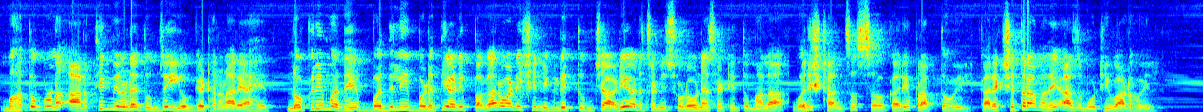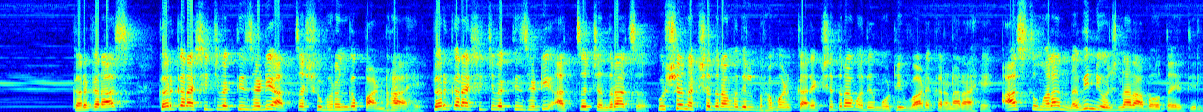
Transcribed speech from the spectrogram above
महत्त्वपूर्ण आर्थिक निर्णय तुमचे योग्य ठरणारे आहेत. नोकरीमध्ये बदली बढती आणि पगारवाढीशी निगडीत तुमच्या अडीअडचणी सोडवण्यासाठी तुम्हाला वरिष्ठांचं सहकार्य प्राप्त होईल. कार्यक्षेत्रामध्ये आज मोठी वाढ होईल. कर्क रास कर्क राशीच्या व्यक्तींसाठी आजचा शुभ रंग पांढरा आहे. कर्क राशीच्या व्यक्तींसाठी आजचं चंद्राचं पुष्य नक्षत्रामधील भ्रमण कार्यक्षेत्रामध्ये मोठी वाढ करणार आहे. आज तुम्हाला नवीन योजना राबवता येतील.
